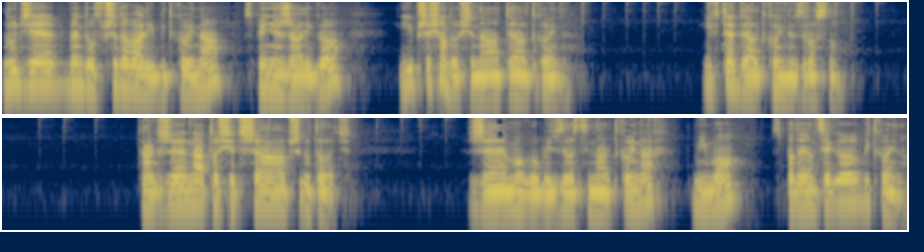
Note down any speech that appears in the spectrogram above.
ludzie będą sprzedawali Bitcoina, spieniężali go i przesiądą się na te altcoiny. I wtedy altcoiny wzrosną. Także na to się trzeba przygotować, że mogą być wzrosty na altcoinach mimo spadającego Bitcoina.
